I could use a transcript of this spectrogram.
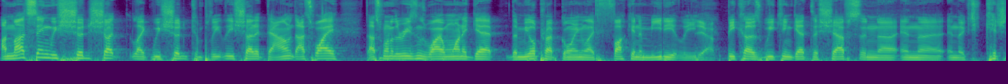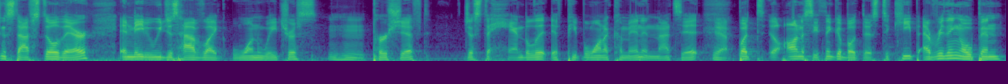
I'm not saying we should shut like we should completely shut it down. That's why that's one of the reasons why I want to get the meal prep going like fucking immediately. Yeah. Because we can get the chefs and the and the and the kitchen staff still there, and maybe we just have like one waitress Mm-hmm. per shift just to handle it if people want to come in, and that's it. Yeah. But uh, honestly, think about this: to keep everything open,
